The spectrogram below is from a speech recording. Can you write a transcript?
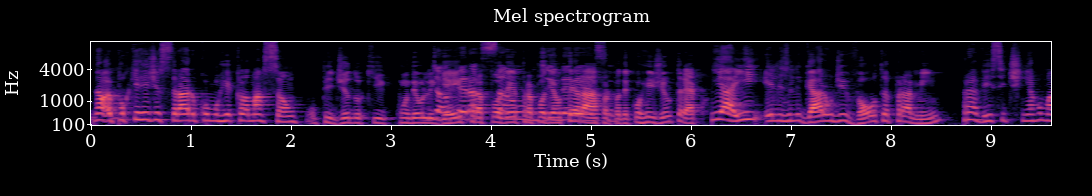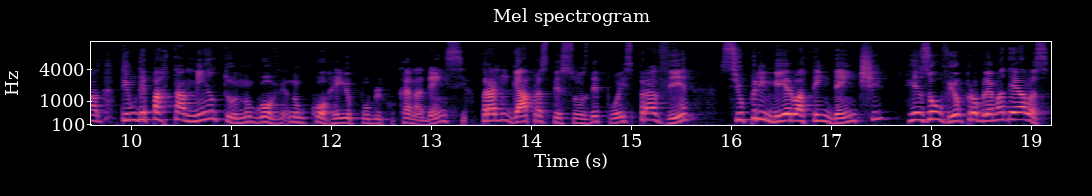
não, é porque registraram como reclamação o pedido que quando eu liguei pra alteração poder para de poder alterar, pra poder corrigir o treco. E aí eles ligaram de volta pra mim pra ver se tinha arrumado. Tem um departamento no, no correio público canadense pra ligar pras pessoas depois pra ver se o primeiro atendente resolveu o problema delas.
